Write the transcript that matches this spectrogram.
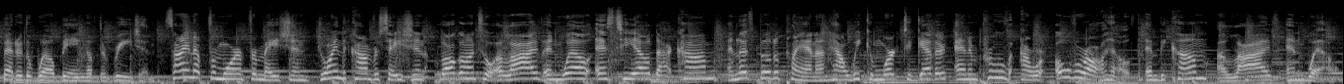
better the well being of the region, sign up for more information, join the conversation, log on to aliveandwellstl.com, and let's build a plan on how we can work together and improve our overall health and become alive and well.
